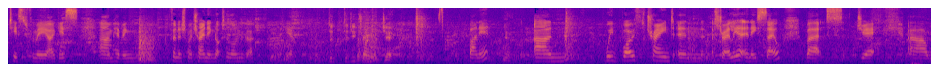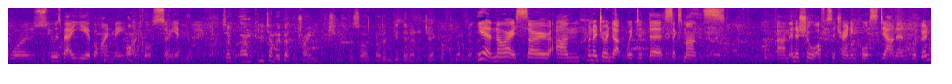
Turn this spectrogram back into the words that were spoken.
test for me, I guess, um, having finished my training not too long ago. Yeah. Did, did you train with Jack? Barnett. Yeah. Um, we both trained in Australia in East Sale, but Jack uh, was he was about a year behind me oh, on course. So yeah. yeah. So um, can you tell me about the training actually? Because I, I, didn't get that out of Jack. I forgot about that. Yeah, no worries. So um, when I joined up, we did the six months um, initial officer training course down in Woodbourne.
